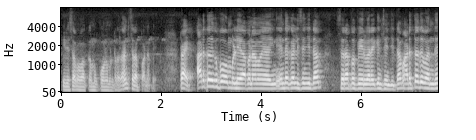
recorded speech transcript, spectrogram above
இரு சமபக்க முக்கோணம்ன்றதான் சிறப்பான பேர் ரைட் அடுத்ததுக்கு போகும் பிள்ளையா. அப்போ நம்ம எந்த கேள்வி செஞ்சிட்டோம்? சிறப்பு பேர் வரைக்கும் செஞ்சிட்டோம். அடுத்தது வந்து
